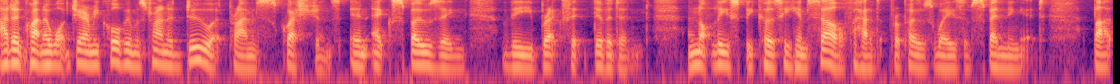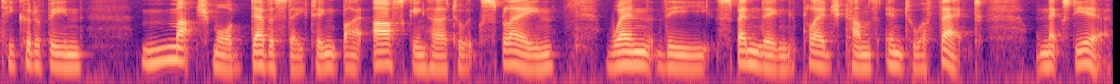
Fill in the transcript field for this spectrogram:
I don't quite know what Jeremy Corbyn was trying to do at Prime Minister's questions in exposing the Brexit dividend, not least because he himself had proposed ways of spending it. But he could have been much more devastating by asking her to explain when the spending pledge comes into effect next year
